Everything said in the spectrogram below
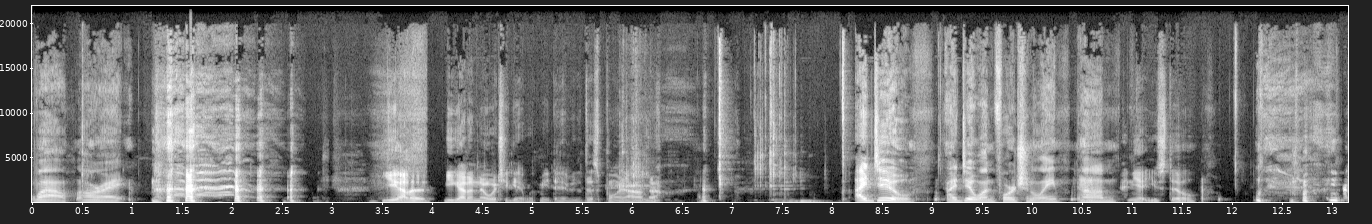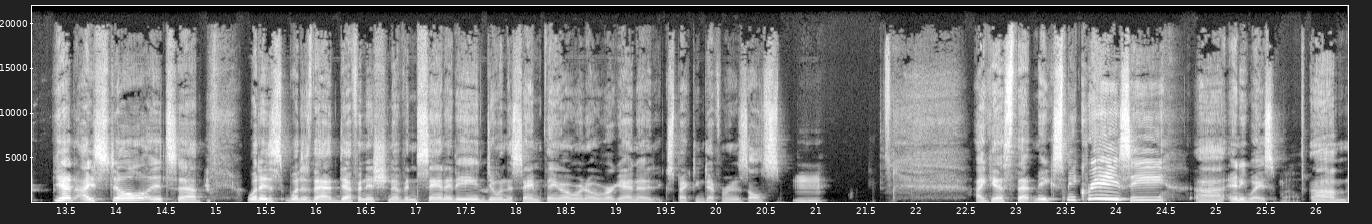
wow. All right. you gotta you gotta know what you get with me, David. At this point, I don't know. I do. I do, unfortunately. Um, and yet you still. yet I still. It's uh, what is what is that definition of insanity? Doing the same thing over and over again, uh, expecting different results. Mm. I guess that makes me crazy. Uh, anyways, um,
